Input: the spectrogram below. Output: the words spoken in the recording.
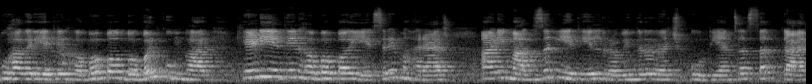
गुहागरी येथील हबप बबन कुंभार खेड येथील हबप येसरे महाराज आणि मागजन येथील रवींद्र रजपूत यांचा सत्कार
